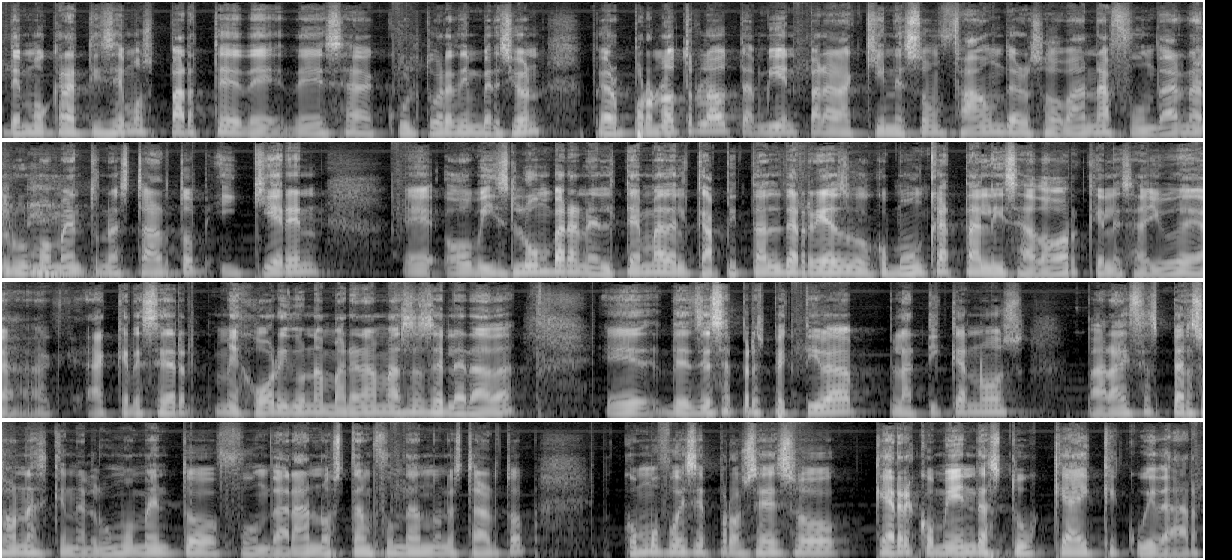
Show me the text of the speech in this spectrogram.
democraticemos parte de, esa cultura de inversión, pero por el otro lado también para quienes son founders o van a fundar en algún momento una startup y quieren eh, o vislumbran el tema del capital de riesgo como un catalizador que les ayude a, crecer mejor y de una manera más acelerada, eh, desde esa perspectiva, platícanos para esas personas que en algún momento fundarán o están fundando una startup, ¿cómo fue ese proceso? ¿Qué recomiendas tú que hay que cuidar?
